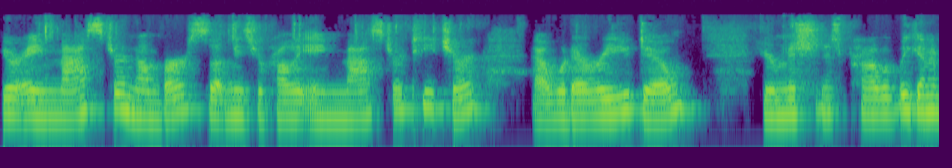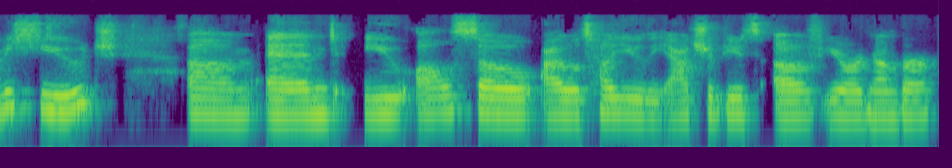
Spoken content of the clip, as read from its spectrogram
You're a master number. So that means you're probably a master teacher at whatever you do. Your mission is probably going to be huge. Um, and you also, I will tell you the attributes of your number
